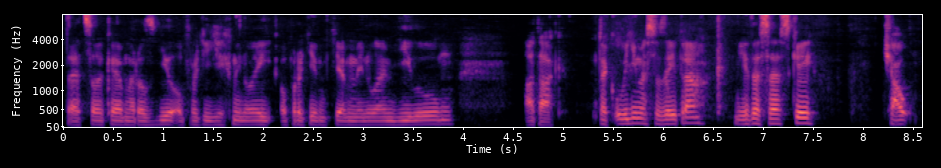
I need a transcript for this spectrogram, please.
To je celkem rozdíl oproti, těch minulý, oproti těm minulým dílům. A tak. Tak uvidíme se zítra. Mějte se hezky. Ciao.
